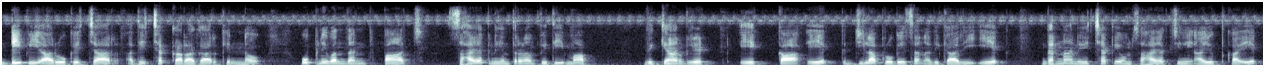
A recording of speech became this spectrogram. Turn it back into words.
डीपीआरओ के चार, अधीक्षक कारागार के नौ, उप निबंधन पाँच सहायक नियंत्रण विधि माप विज्ञान ग्रेड एक का एक, जिला प्रोबेशन अधिकारी एक, गन्ना निरीक्षक एवं सहायक चीनी आयुक्त का एक,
